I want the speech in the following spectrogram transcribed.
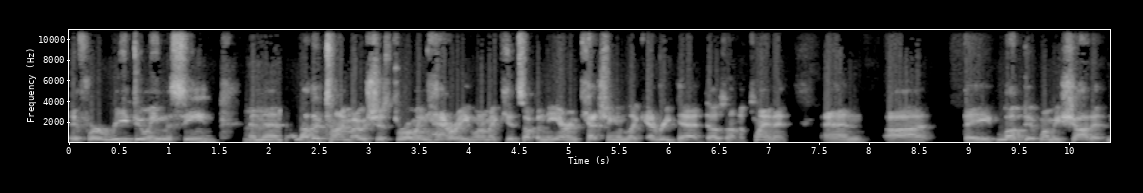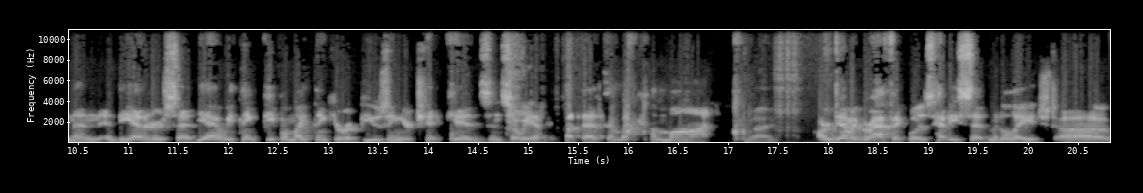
If we're redoing the scene?" And then another time, I was just throwing Harry, one of my kids, up in the air and catching him like every dad does on the planet, and uh, they loved it when we shot it. And then and the editor said, "Yeah, we think people might think you're abusing your ch- kids, and so we have to cut that." I'm like, "Come on." Right. Our demographic was heavy-set, middle-aged uh,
